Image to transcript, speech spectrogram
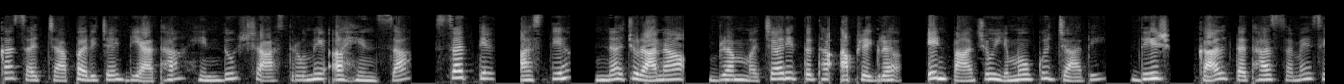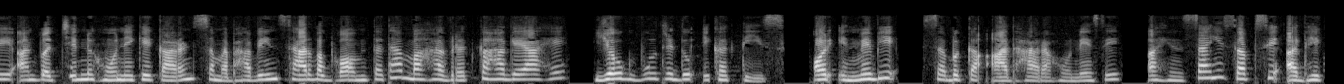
का सच्चा परिचय दिया था। हिंदू शास्त्रों में अहिंसा, सत्य, अस्त्य, न चुराना, ब्रह्मचर्य तथा अप्रग्रह इन पाँचों यमों को जाति, देश, काल तथा समय से अनवच्छिन्न होने के कारण समभावीन सार्वभौम तथा महाव्रत कहा गया है। योग बूत्र दो इकतीस। और इनमें भी सबका आधार होने से अहिंसा ही सबसे अधिक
